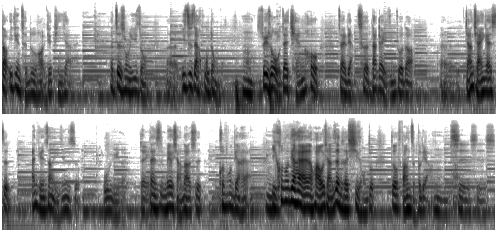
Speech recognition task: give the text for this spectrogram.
到一定程度的话，我就停下来。那这是一种呃一直在互动的，嗯，所以说我在前后在两侧大概已经做到，呃，讲起来应该是安全上已经是无虞了。对，但是没有想到是空中掉下来。嗯以空中掉下来的话，我想任何系统都都防止不了。嗯，是是是，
